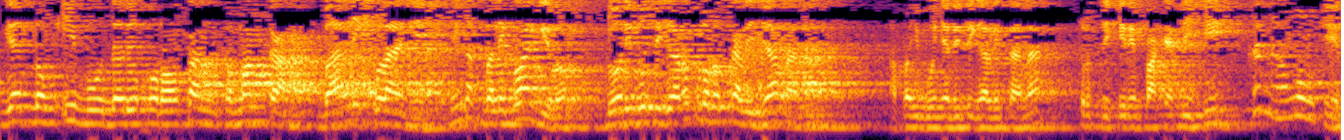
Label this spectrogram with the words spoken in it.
Gendong ibu dari Khurasan ke Makkah, balik lagi. Ingat balik lagi loh. 2300 baru sekali jalan. Apa ibunya ditinggal di sana, terus dikirim paket diki? Kan nggak mungkin.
